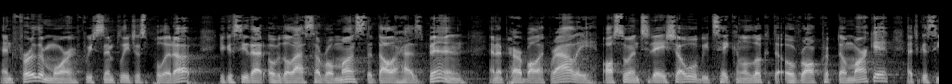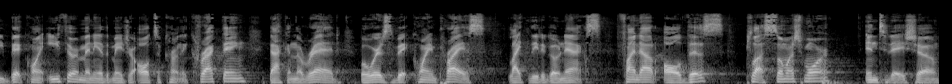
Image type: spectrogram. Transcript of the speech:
And furthermore, if we simply just pull it up, you can see that over the last several months, the dollar has been in a parabolic rally. Also in today's show, we'll be taking a look at the overall crypto market. As you can see, Bitcoin, Ether, many of the major alts are currently correcting back in the red. But where's the Bitcoin price likely to go next? Find out all this, plus so much more in today's show.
